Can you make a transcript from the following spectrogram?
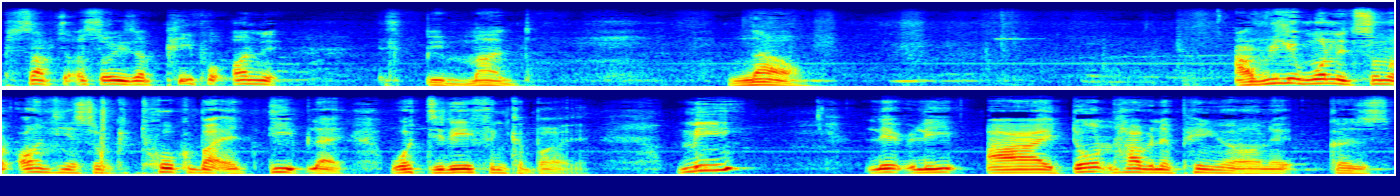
of Snapchat stories of people on it, it's been mad. Now I really wanted someone on here so we could talk about it deep. Like, what do they think about it? Me, literally, I don't have an opinion on it because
